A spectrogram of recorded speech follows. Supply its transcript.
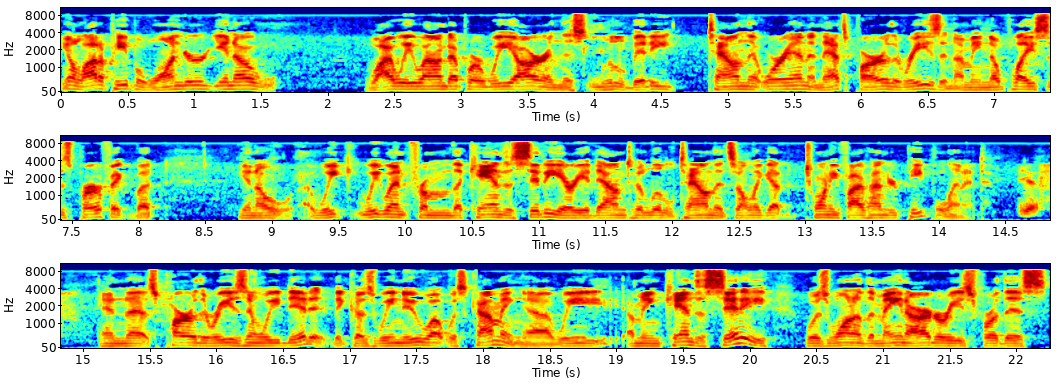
you know, a lot of people wonder, you know, why we wound up where we are in this little bitty town that we're in, and that's part of the reason. I mean, no place is perfect, but you know, we we went from the Kansas City area down to a little town that's only got 2,500 people in it. Yes. And that's part of the reason we did it because we knew what was coming. Uh, we, I mean, Kansas City was one of the main arteries for this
